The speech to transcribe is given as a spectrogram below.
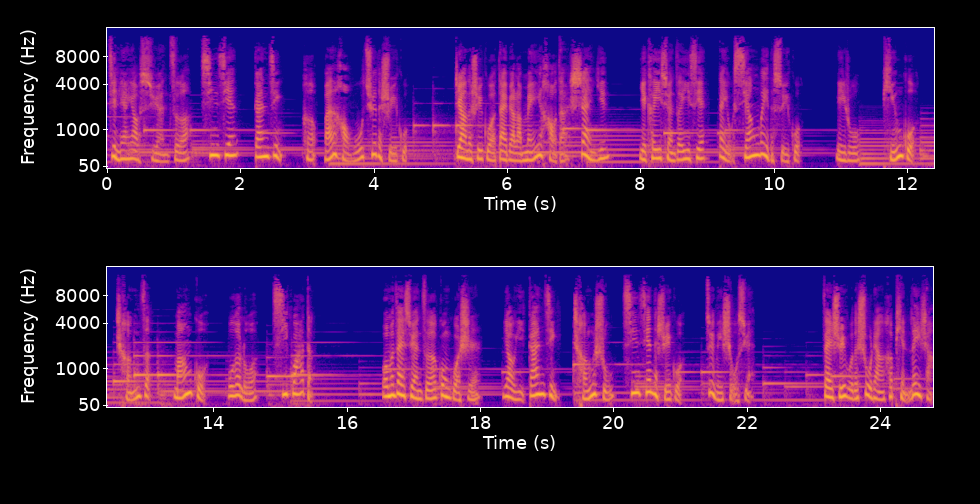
尽量要选择新鲜、干净和完好无缺的水果。这样的水果代表了美好的善因。也可以选择一些带有香味的水果，例如苹果、橙子、芒果、菠萝、西瓜等。我们在选择供果时，要以干净、成熟、新鲜的水果最为首选。在水果的数量和品类上，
